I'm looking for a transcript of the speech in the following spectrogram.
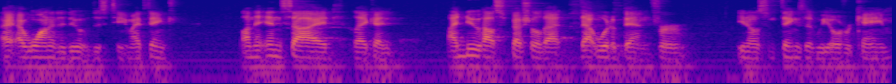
I, I, wanted to do it with this team. I think on the inside, like I, I knew how special that that would have been for, you know, some things that we overcame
